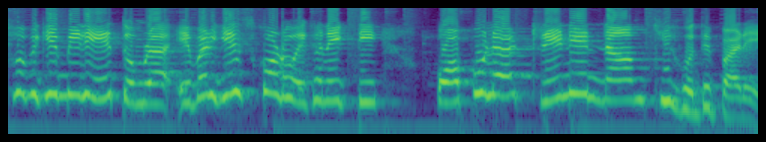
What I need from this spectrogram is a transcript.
ছবিকে মিলিয়ে তোমরা এবার গেস করো, এখানে একটি পপুলার ট্রেনের নাম কি হতে পারে?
